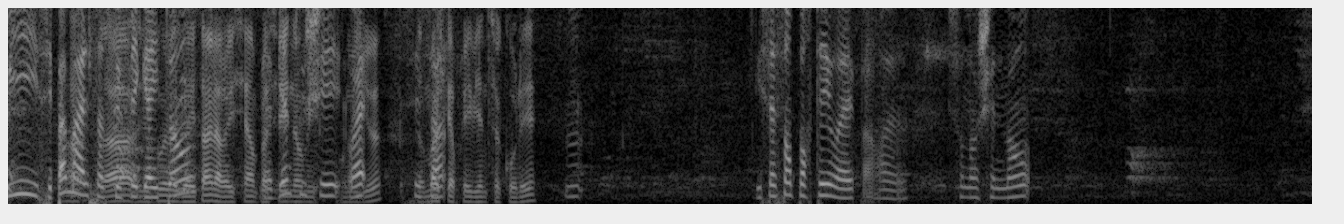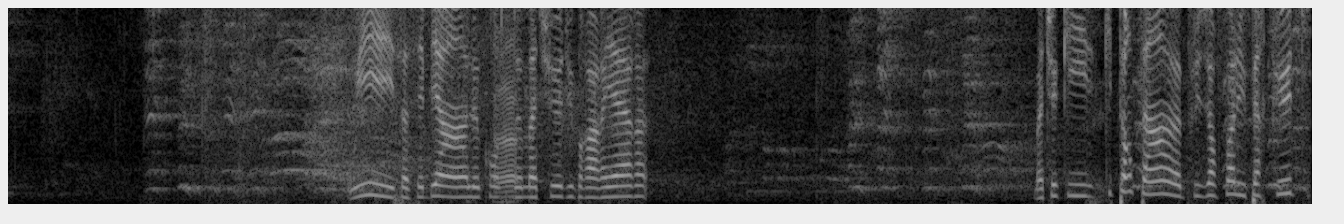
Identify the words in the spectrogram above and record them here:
Oui, c'est pas mal ça ce que fait coup, Gaëtan. Gaëtan il a réussi à en placer bien une au mi- touché, au ouais, milieu. C'est ça. qu'après il vienne se coller. Il s'est emporté ouais, par euh, son enchaînement. Oui, ça c'est bien hein, le contre de Mathieu du bras arrière. Mathieu qui, qui tente hein, plusieurs fois, lui percute.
